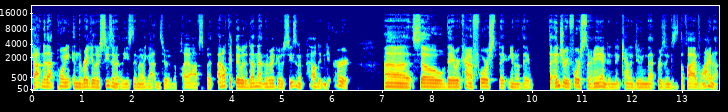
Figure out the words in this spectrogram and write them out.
gotten to that point in the regular season. At least they might have gotten to it in the playoffs, but I don't think they would have done that in the regular season if Powell didn't get hurt. Uh, so they were kind of forced. They, you know, they the injury forced their hand into kind of doing that Porzingis the five lineup.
